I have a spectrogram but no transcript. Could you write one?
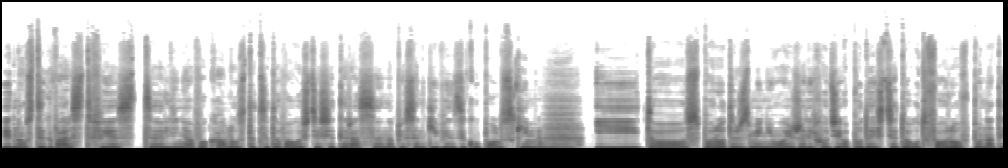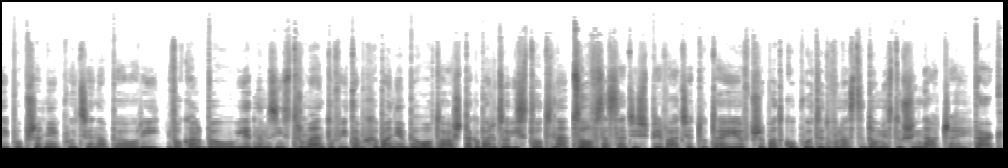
Jedną z tych warstw jest linia wokalu. Zdecydowałyście się teraz na piosenki w języku polskim mhm. i to sporo też zmieniło, jeżeli chodzi o podejście do utworów, bo na tej poprzedniej płycie, na Peori, wokal był jednym z instrumentów i tam chyba nie było to aż tak bardzo istotne, co w zasadzie śpiewacie. Tutaj w przypadku płyty 12 dom jest już inaczej. Tak.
